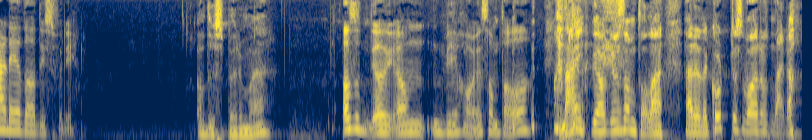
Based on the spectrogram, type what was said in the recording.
Er det da dysfori? Og du spør meg? Altså, ja, ja, vi har jo en samtale, da. Nei, vi har ikke en samtale. Her er det korte svar. Nei da.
